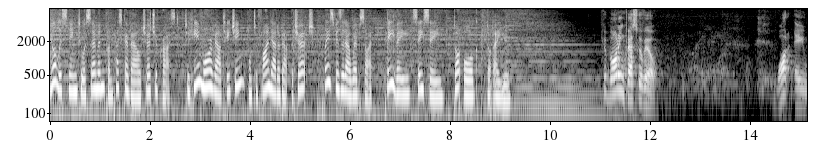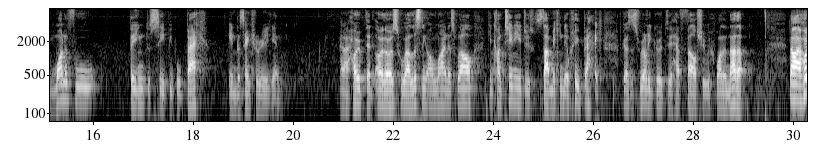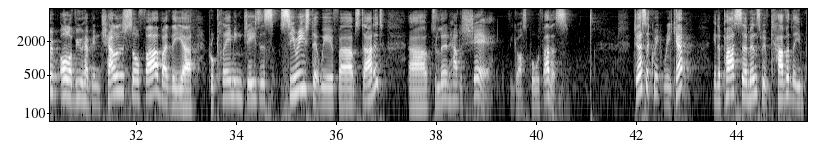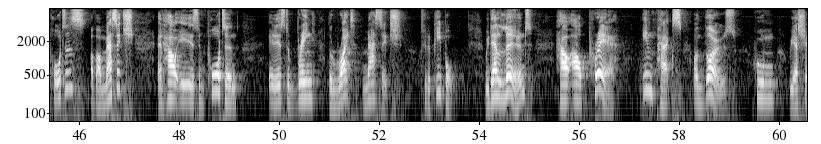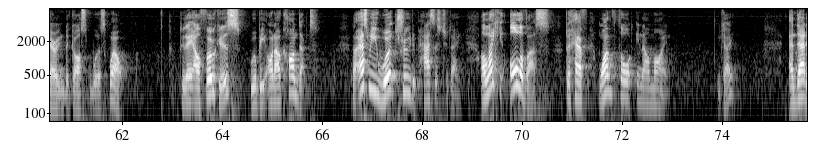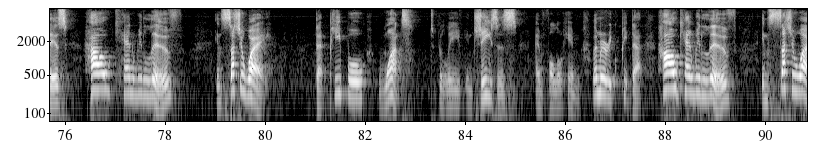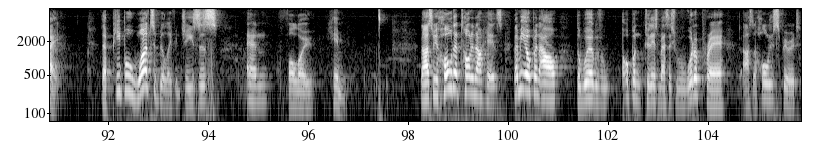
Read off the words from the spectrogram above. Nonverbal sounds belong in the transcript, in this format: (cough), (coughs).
You're listening to a sermon from Pascoe Vale Church of Christ. To hear more of our teaching or to find out about the church, please visit our website pvcc.org.au. Good morning, Pascoe Vale. What a wonderful thing to see people back in the sanctuary again. And I hope that all those who are listening online as well can continue to start making their way (laughs) back because it's really good to have fellowship with one another. Now, I hope all of you have been challenged so far by the uh, Proclaiming Jesus series that we've uh, started uh, to learn how to share the gospel with others. Just a quick recap. In the past sermons, we've covered the importance of our message and how it is important it is to bring the right message to the people. We then learned how our prayer impacts on those whom we are sharing the gospel as well. Today, our focus will be on our conduct. Now, as we work through the passage today, I'd like all of us to have one thought in our mind. Okay? And that is how can we live in such a way that people want to believe in Jesus and follow him? Let me repeat that. How can we live in such a way that people want to believe in Jesus and follow him? Now, as we hold that thought in our heads, let me open our the word with open today's message with a word of prayer to ask the Holy Spirit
